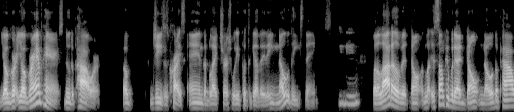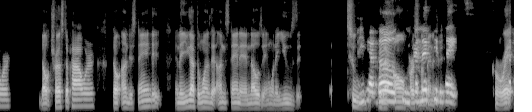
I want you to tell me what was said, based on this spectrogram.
Your your grandparents knew the power of Jesus Christ and the black church. What he put together. They know these things, hmm but a lot of it don't. Some people that don't know the power, don't trust the power, don't understand it, and then you got the ones that understand it and knows it and want to use it to You have those own personal benefit. Correct.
